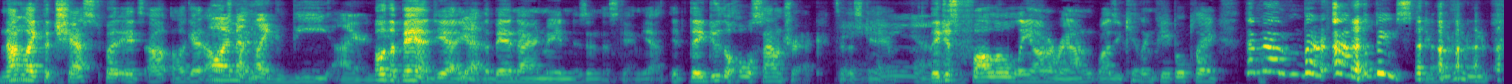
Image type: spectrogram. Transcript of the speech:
not the- like the chest, but it's. I'll, I'll get. I'll Oh, I meant it. like the Iron. Oh, the band. Yeah, yeah, Yeah. The band Iron Maiden is in this game. Yeah, it, they do the whole soundtrack to this game. They just follow Leon around while he's killing people, playing the number of the beast.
